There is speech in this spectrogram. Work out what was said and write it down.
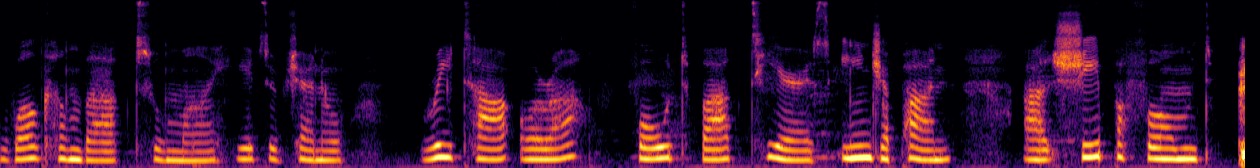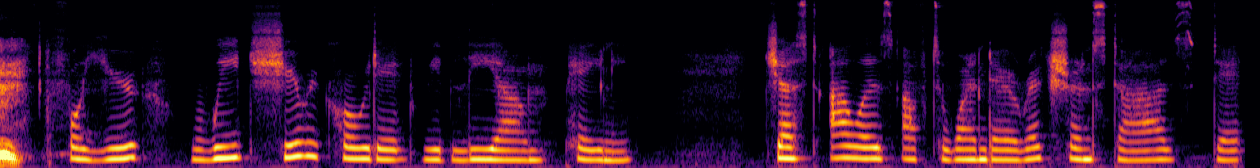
welcome back to my youtube channel rita ora fought back tears in japan. As she performed for you which she recorded with liam payne. Just hours after one direction star's death.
